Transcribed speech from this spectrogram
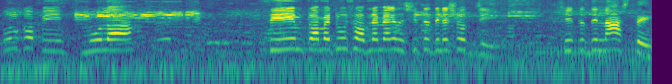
ফুলকপি, মূলা, সিম, টমেটো সব নেমে গেছে শীতের দিনে সবজি। শীতের দিন না আসতেই।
